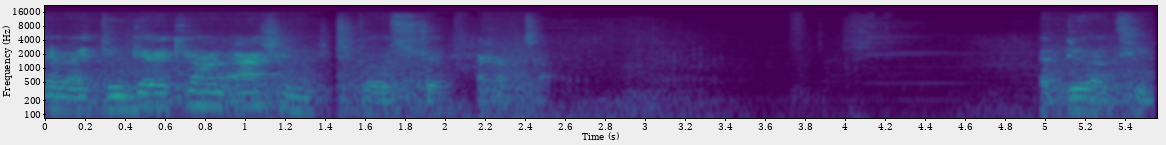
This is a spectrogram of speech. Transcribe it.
If I do get a kill on Ashe, I can just go straight back up top. I do have TP.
